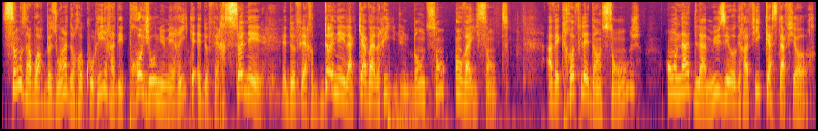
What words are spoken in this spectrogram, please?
sans avoir besoin de recourir à des projets numériques et de faire sonner et de faire donner la cavalerie d'une bande-son envahissante. Avec Reflet d'un songe, on a de la muséographie Castafiore.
